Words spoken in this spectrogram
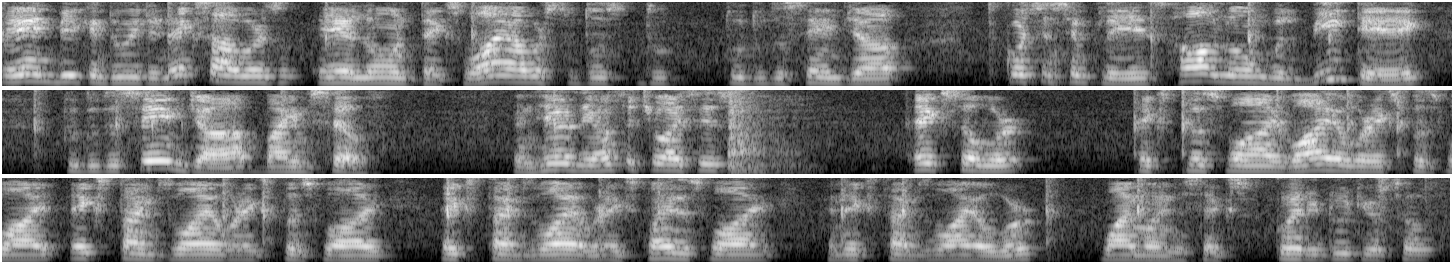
A and B can do it in X hours, A alone takes Y hours to do, to, to do the same job. The question simply is, how long will B take to do the same job by himself? And here the answer choice is X over X plus Y, Y over X plus Y, X times Y over X plus Y, X times Y over X minus Y, and X times Y over Y minus X. Go ahead and do it yourself.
